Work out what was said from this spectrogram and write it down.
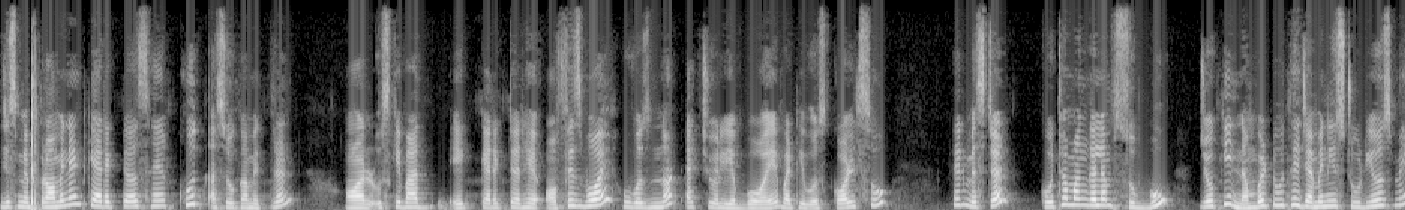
जिसमें प्रोमिनेंट कैरेक्टर्स हैं खुद अशोका मित्रन और उसके बाद एक कैरेक्टर है office boy who was not actually a boy but he was called so फिर मिस्टर कोठामंगलम सुब्बू, जो कि नंबर टू थे जेमिनी स्टूडियोज़ में।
